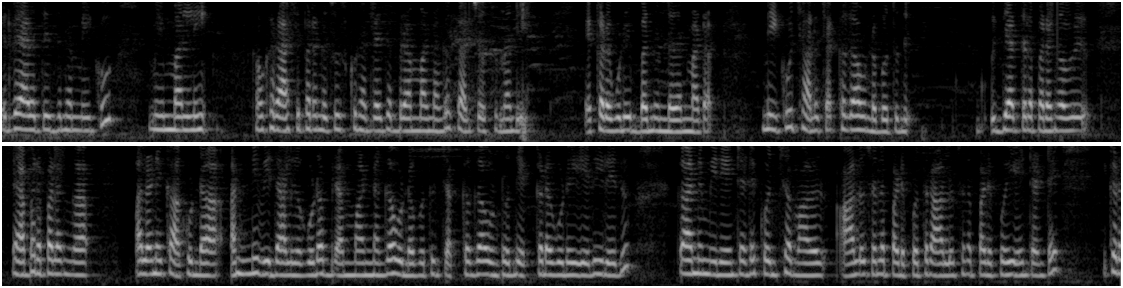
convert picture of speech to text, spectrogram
ఇరవై ఆరో తేదీన మీకు మిమ్మల్ని ఒక రాశిపరంగా చూసుకున్నట్లయితే బ్రహ్మాండంగా కలిసి వస్తుందండి ఎక్కడ కూడా ఇబ్బంది ఉండదన్నమాట. మీకు చాలా చక్కగా ఉండబోతుంది. విద్యార్థుల పరంగా వ్యాపార పరంగా అలానే కాకుండా అన్ని విధాలుగా కూడా బ్రహ్మాండంగా ఉండబోతుంది. చక్కగా ఉంటుంది. ఎక్కడ కూడా ఏదీ లేదు. కానీ మీరు ఏంటంటే కొంచెం ఆలోచన పడిపోతారు. ఆలోచన పడిపోయి ఏంటంటే ఇక్కడ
